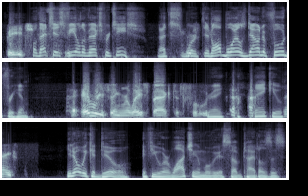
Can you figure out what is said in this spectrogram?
speech. Well, that's his field of expertise. That's where it all boils down to food for him. Everything relates back to food. Right. Thank you. Thanks. you know what we could do if you were watching a movie with subtitles is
